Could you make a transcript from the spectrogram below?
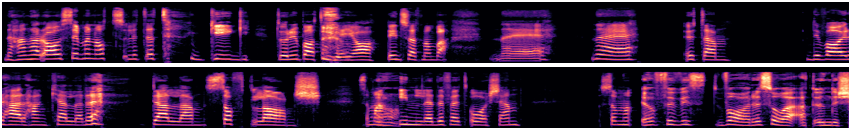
när han hör av sig med något litet gig då är det ju bara att tacka ja. Det är inte så att man bara nej, nej, utan det var ju det här han kallade Dallan soft launch som han Ja. inledde för ett år sedan. Som, Ja, för visst var det så att under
